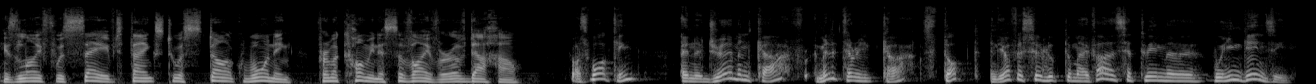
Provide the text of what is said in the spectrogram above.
his life was saved thanks to a stark warning from a communist survivor of Dachau. I was walking, and a German car, a military car, stopped, and the officer looked to my father and said to him, uh, Wohin gehen Sie?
